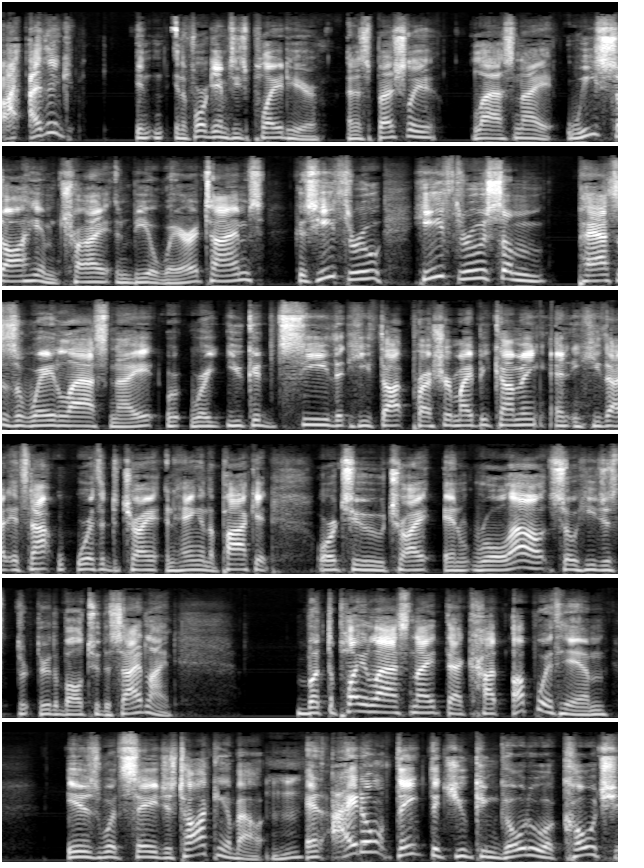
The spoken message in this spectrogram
I, I think in, in the four games he's played here, and especially last night, we saw him try and be aware at times because he threw he threw some passes away last night where, you could see that he thought pressure might be coming, and he thought it's not worth it to try and hang in the pocket or to try and roll out, so he just th- threw the ball to the sideline. But the play last night that caught up with him is what Sage is talking about. Mm-hmm. And I don't think that you can go to a coach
